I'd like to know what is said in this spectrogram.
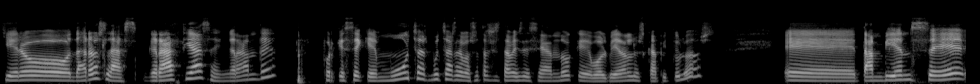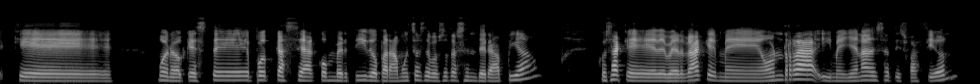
Quiero daros las gracias en grande, porque sé que muchas, muchas de vosotras estabais deseando que volvieran los capítulos. Eh, también sé que bueno, que este podcast se ha convertido para muchas de vosotras en terapia, cosa que de verdad que me honra y me llena de satisfacción.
